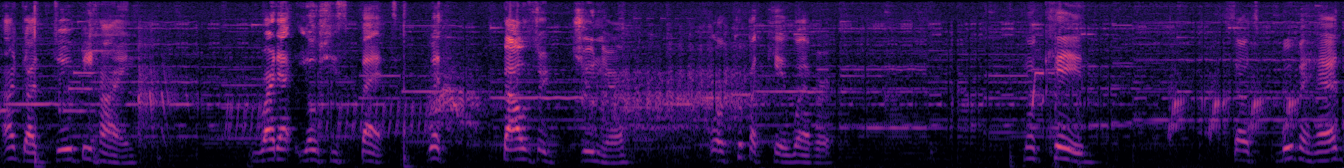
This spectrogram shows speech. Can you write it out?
I got dude behind. Right at Yoshi's bet with Bowser Jr. or Koopa Kid, whatever. Okay. So let's move ahead.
